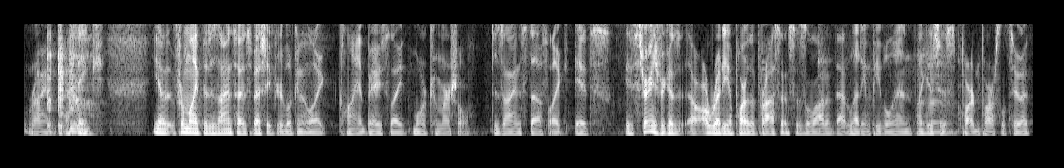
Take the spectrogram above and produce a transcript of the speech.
Ryan. I think, you know, from like the design side, especially if you're looking at like client based, like more commercial design stuff, like it's it's strange because already a part of the process is a lot of that letting people in. Like it's just part and parcel to it.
